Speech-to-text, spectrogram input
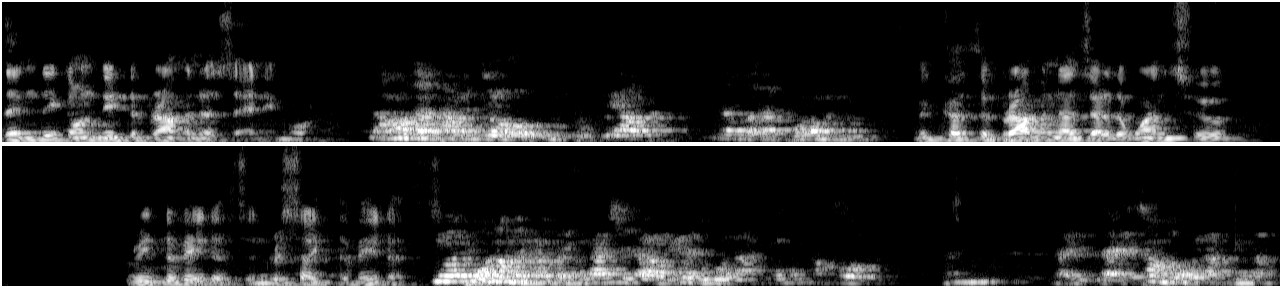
then they don't need the Brahmanas anymore 然后呢，他们就嗯不不要任何的婆罗门了。 because the brahmanas are the ones who read the Vedas and recite the Vedas. 因为婆罗门呢，本应该是要阅读伟大经，然后嗯，来来唱诵伟大经的。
